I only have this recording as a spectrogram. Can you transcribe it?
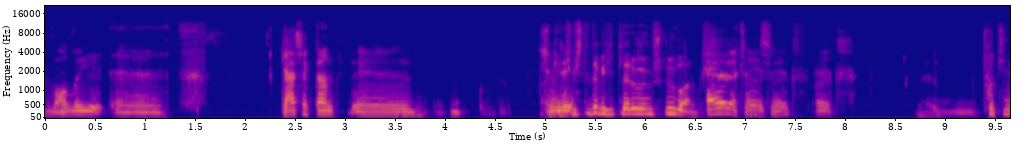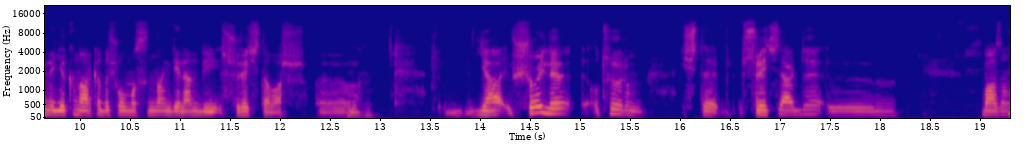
Vallahi e, gerçekten e, Şimdi, Geçmişte de bir Hitler övmüşlüğü varmış. Evet, evet, evet, evet. Putin'le yakın arkadaş olmasından gelen bir süreç de var. Ee, ya şöyle atıyorum işte süreçlerde e, bazen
